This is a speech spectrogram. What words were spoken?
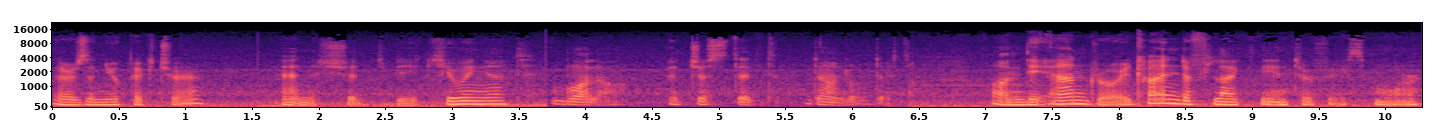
there's a new picture and it should be queuing it. Voila, it just did download it. On the Android, kind of like the interface more.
